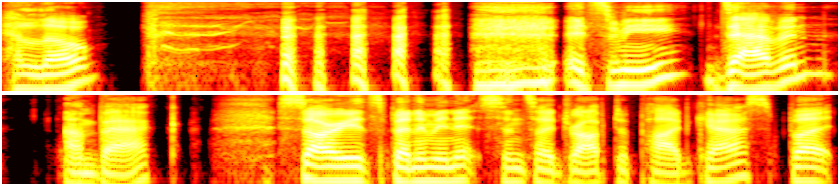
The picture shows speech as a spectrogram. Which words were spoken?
Hello? it's me, Davin. I'm back. Sorry it's been a minute since I dropped a podcast, but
